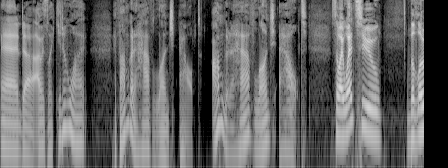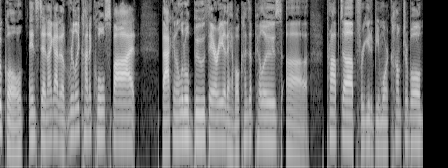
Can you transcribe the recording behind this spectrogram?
and uh, I was like, you know what? If I'm going to have lunch out, I'm going to have lunch out. So I went to the local instead. I got a really kind of cool spot back in a little booth area. They have all kinds of pillows uh, propped up for you to be more comfortable.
